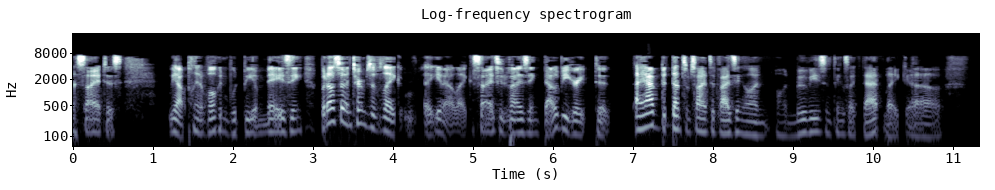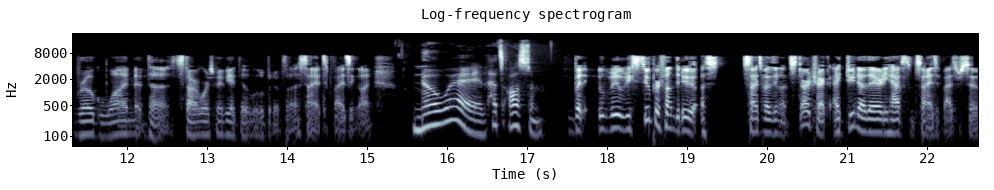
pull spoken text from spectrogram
a scientist. Yeah, Planet Vulcan would be amazing, but also in terms of like you know like science advising, that would be great to. I have done some science advising on on movies and things like that, like uh, Rogue One, the Star Wars movie. I did a little bit of uh, science advising on. No way. That's awesome. But it would be super fun to do a science advising on Star Trek. I do know they already have some science advisors, so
